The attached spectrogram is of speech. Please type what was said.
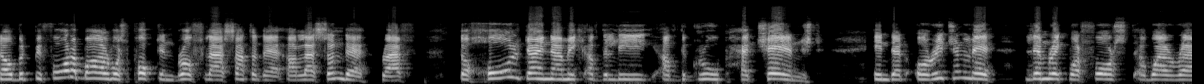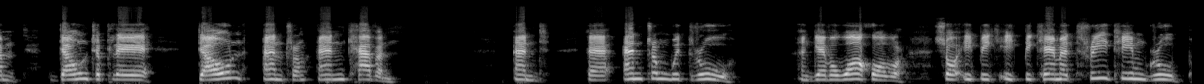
Now, but before a ball was poked in Bruff last Saturday or last Sunday, Raf, the whole dynamic of the league of the group had changed. In that originally Limerick were forced were um, down to play down Antrim and Cavan, and uh, Antrim withdrew and gave a walkover. So it, be, it became a three-team group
